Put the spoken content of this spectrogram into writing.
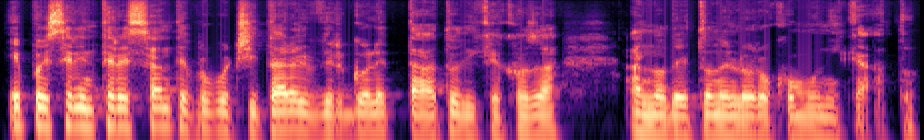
e può essere interessante proprio citare il virgolettato di che cosa hanno detto nel loro comunicato.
